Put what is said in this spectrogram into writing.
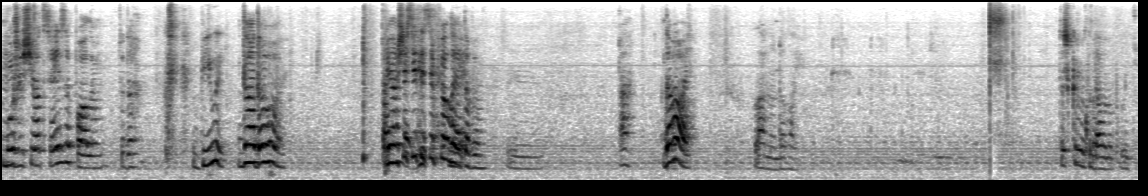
Може ще оцей запалим туди? Білий? Да, давай. Він ще світиться фіолетовим. Давай. ладно, давай. Це ж круто. Куда воно полетить?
